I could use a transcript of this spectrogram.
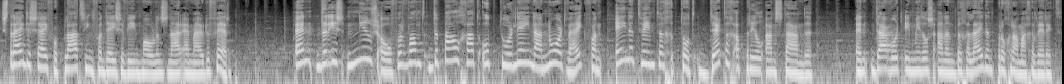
strijden zij voor plaatsing van deze windmolens naar Ermuidenver. En er is nieuws over, want de paal gaat op tournee naar Noordwijk... van 21 tot 30 april aanstaande... En daar wordt inmiddels aan een begeleidend programma gewerkt.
